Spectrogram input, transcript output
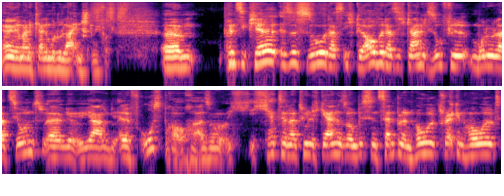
meine kleine Modularendstufe. Ähm, prinzipiell ist es so, dass ich glaube, dass ich gar nicht so viel Modulations, äh, ja, LFOs brauche. Also ich, ich hätte natürlich gerne so ein bisschen Sample and Hold, Track and Hold.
